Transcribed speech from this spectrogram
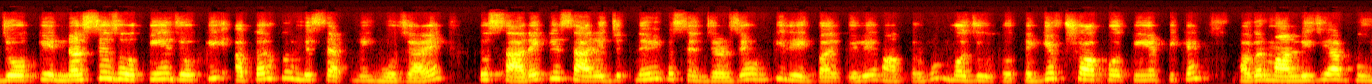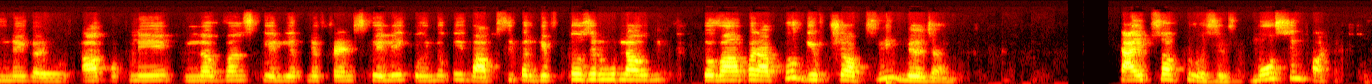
जो कि नर्सेज होती हैं, जो कि अगर कोई मिस हो जाए तो सारे के सारे जितने भी पैसेंजर्स हैं, उनकी देखभाल के लिए वहाँ पर वो मौजूद होते हैं। गिफ्ट शॉप होती है, ठीक है? अगर मान लीजिए आप घूमने गए हो, आप अपने लव वंस के लिए, अपने फ्रेंड्स के लिए कोई ना कोई वापसी पर गिफ्ट तो ज़रूर लाओगी तो वहाँ पर आपको गिफ्ट शॉप्स भी मिल जाएँगे। Types of cruises most important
